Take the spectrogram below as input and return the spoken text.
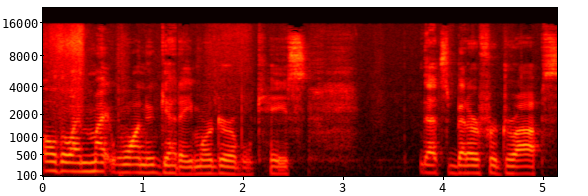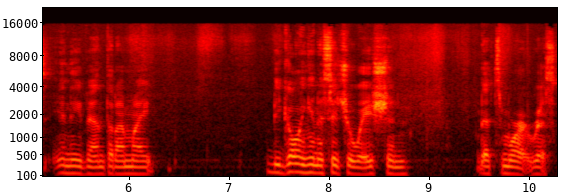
Although I might want to get a more durable case that's better for drops in the event that I might be going in a situation that's more at risk.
